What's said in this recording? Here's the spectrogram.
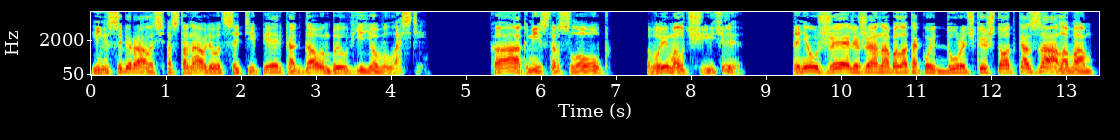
и не собиралась останавливаться теперь, когда он был в ее власти. «Как, мистер Слоуп? Вы молчите? Да неужели же она была такой дурочкой, что отказала вам?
